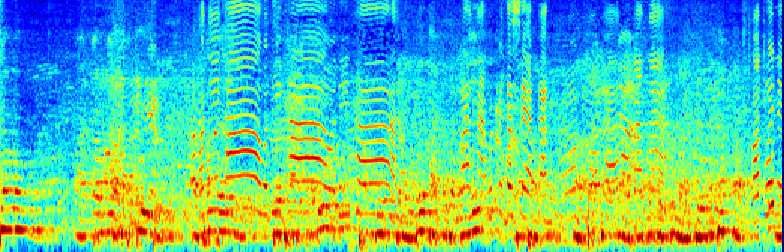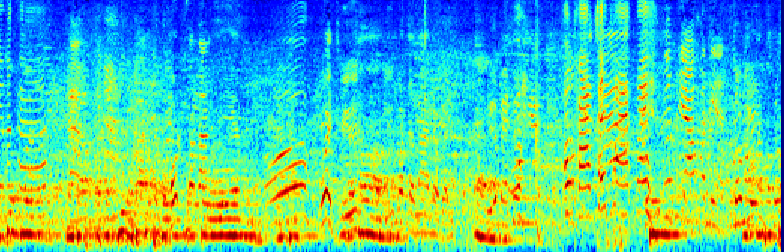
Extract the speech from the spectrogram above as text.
ชมรมอ่ากำลังที่ สวัสดีค่ะสวัสดีค่ะสวัสดีค่ะด้วยกันในวันร้านนี้อาหารมันเป็นตาแซ่บค่ะอ่าพวยหนึ่งนะคะนะครับตำบลผู้ใหญ่บ้านตำบลพดฝรั่งเศสโอ้โอ้ยถือถือวัฒนาแล้วกันถือไปต้นเอาถากใส่ถากไปเรื่องยาวมาเนี่ยต้นอบต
